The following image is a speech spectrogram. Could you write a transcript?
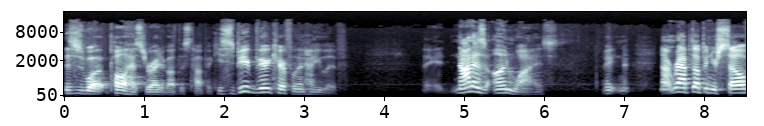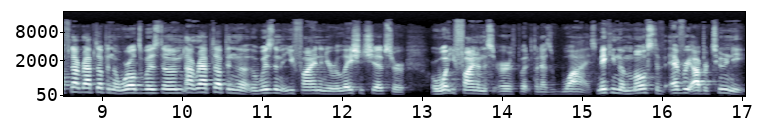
This is what Paul has to write about this topic. He says, Be very careful in how you live. Not as unwise, right? not wrapped up in yourself, not wrapped up in the world's wisdom, not wrapped up in the, the wisdom that you find in your relationships or, or what you find on this earth, but, but as wise, making the most of every opportunity.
